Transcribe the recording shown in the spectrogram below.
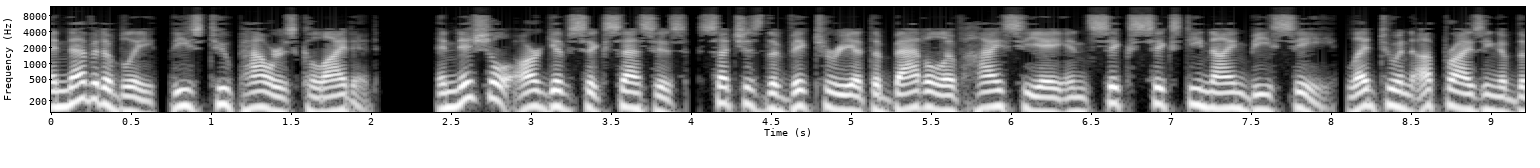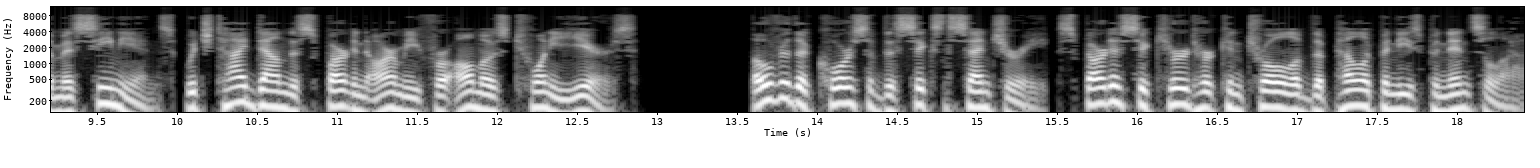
Inevitably, these two powers collided. Initial Argive successes, such as the victory at the Battle of Hysiae in 669 BC, led to an uprising of the Messenians, which tied down the Spartan army for almost 20 years. Over the course of the 6th century, Sparta secured her control of the Peloponnese peninsula,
